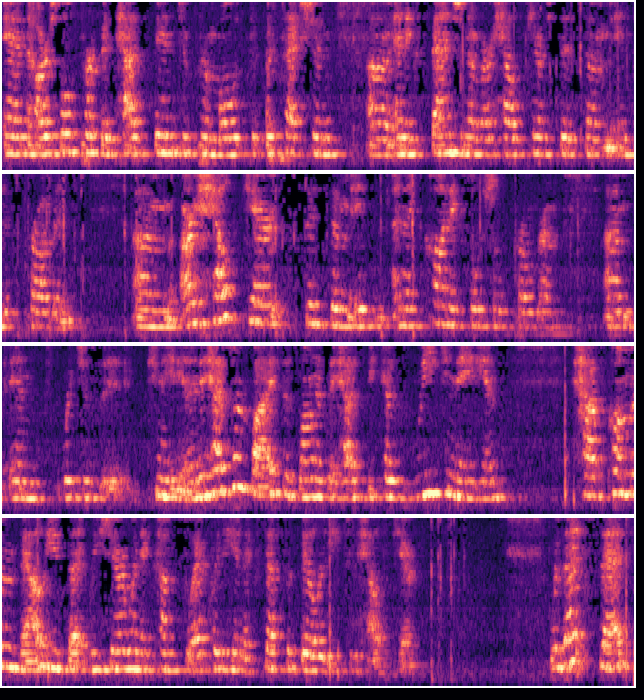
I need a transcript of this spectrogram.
and our sole purpose has been to promote the protection uh, and expansion of our healthcare system in this province. Um, our healthcare system is an iconic social program, um, and which is uh, Canadian, and it has survived as long as it has because we Canadians have common values that we share when it comes to equity and accessibility to healthcare. With that said,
